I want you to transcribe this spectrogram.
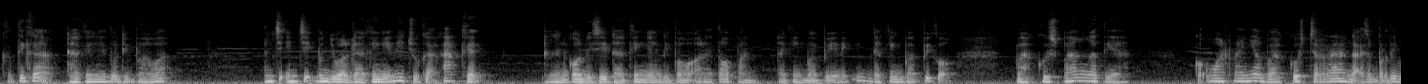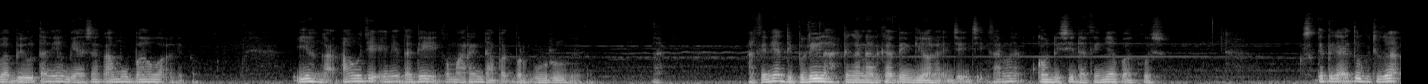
ketika daging itu dibawa enci-enci penjual daging ini juga kaget dengan kondisi daging yang dibawa oleh Topan. Daging babi ini ini daging babi kok bagus banget ya? Kok warnanya bagus cerah nggak seperti babi hutan yang biasa kamu bawa gitu iya nggak tahu sih ini tadi kemarin dapat berburu gitu. Nah akhirnya dibelilah dengan harga tinggi oleh inci-inci karena kondisi dagingnya bagus. Ketika itu juga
